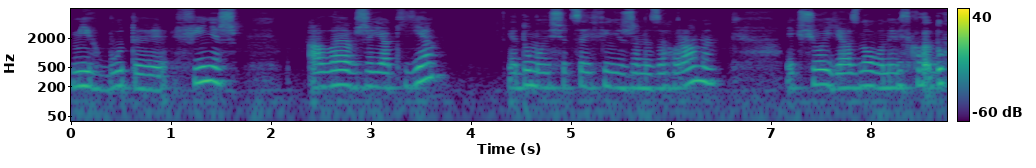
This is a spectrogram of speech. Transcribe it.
міг бути фініш. Але вже як є, я думаю, що цей фініш вже не за горами якщо я знову не відкладу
